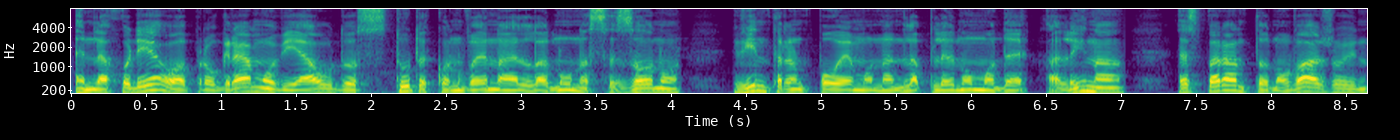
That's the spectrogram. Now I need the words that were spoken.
En la hodiaŭa programo vi aŭdos tute convena el la nuna sezono, vintran poemon en la plenumo de Alina, Esperanto novaĵojn,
